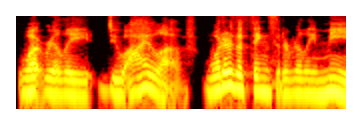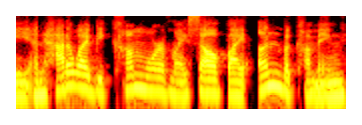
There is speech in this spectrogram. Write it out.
what really do I love? What are the things that are really me? And how do I become more of myself by unbecoming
